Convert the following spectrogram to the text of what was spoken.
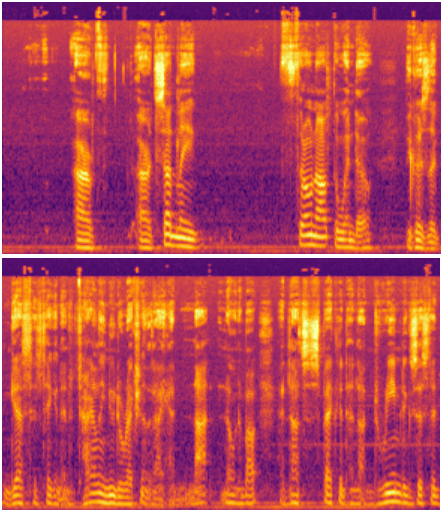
are are suddenly thrown out the window because the guest has taken an entirely new direction that I had not known about, had not suspected, had not dreamed existed,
